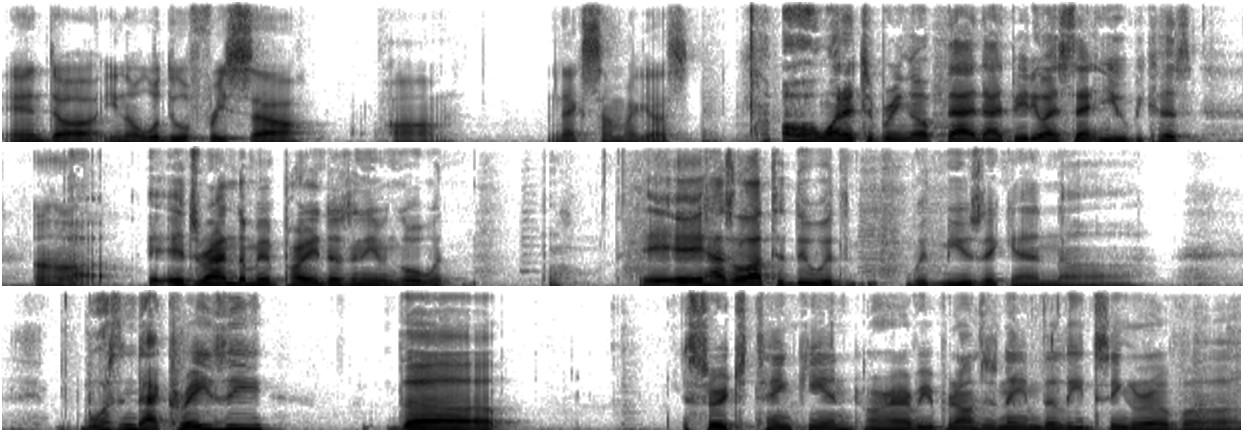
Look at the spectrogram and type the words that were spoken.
and uh, you know we'll do a freestyle um, next time, I guess. Oh, I wanted to bring up that that video I sent you because Uh-huh. uh, it's random. It probably doesn't even go with. It, has a lot to do with with music and uh, wasn't that crazy? The Serj Tankian or however you pronounce his name, the lead singer of uh,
